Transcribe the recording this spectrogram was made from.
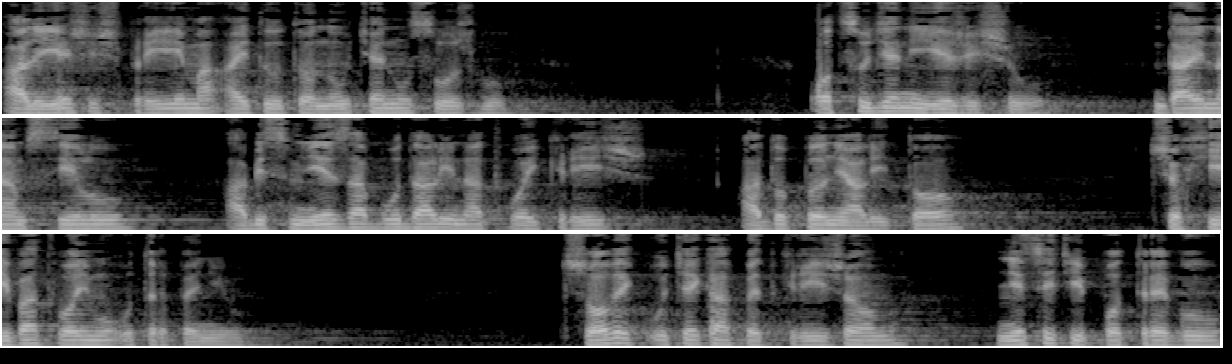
ale Ježiš prijíma aj túto nútenú službu. Odsudený Ježišu, daj nám silu, aby sme nezabúdali na Tvoj kríž a doplňali to, čo chýba Tvojmu utrpeniu. Človek uteká pred krížom, nesíti potrebu,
